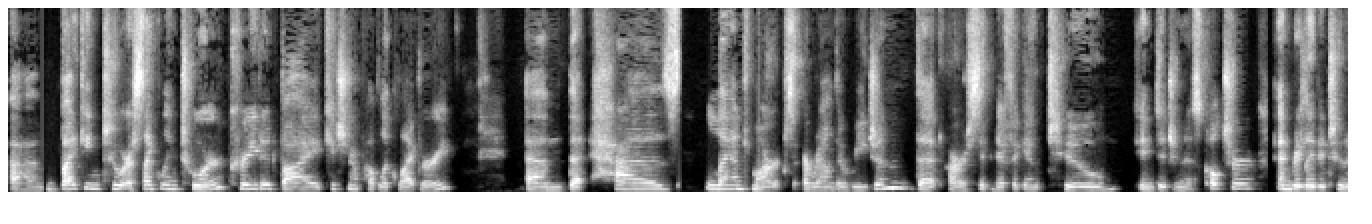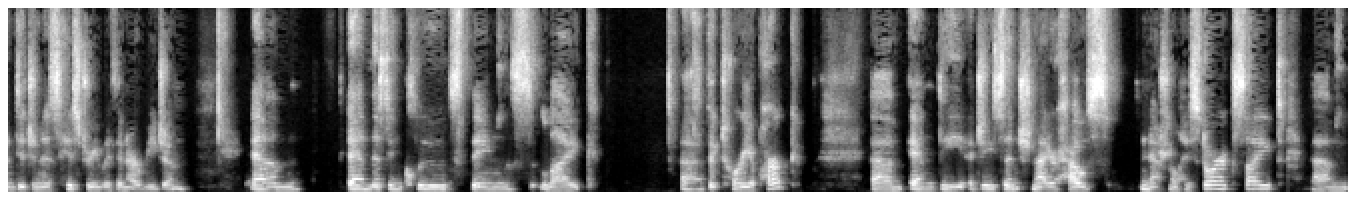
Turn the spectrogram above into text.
a biking tour, a cycling tour created by Kitchener Public Library um, that has landmarks around the region that are significant to Indigenous culture and related to Indigenous history within our region. Um, and this includes things like uh, Victoria Park um, and the adjacent Schneider Haus National Historic Site. Um,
